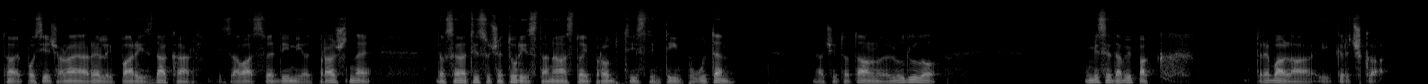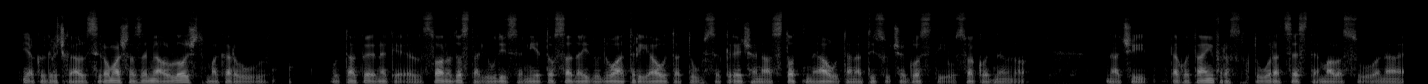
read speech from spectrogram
to je posjeća na reli Paris-Dakar i za vas sve dimi od prašne, dok se na tisuće turista nastoji probiti istim tim putem. Znači, totalno je ludilo. I mislim da bi ipak trebala i Grčka, iako je Grčka ali siromašna zemlja, uložiti makar u, u takve neke, stvarno dosta ljudi se, nije to sada idu dva, tri auta, tu se kreće na stotne auta, na tisuće gostiju svakodnevno. Znači, tako ta infrastruktura, ceste malo su, onaj,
